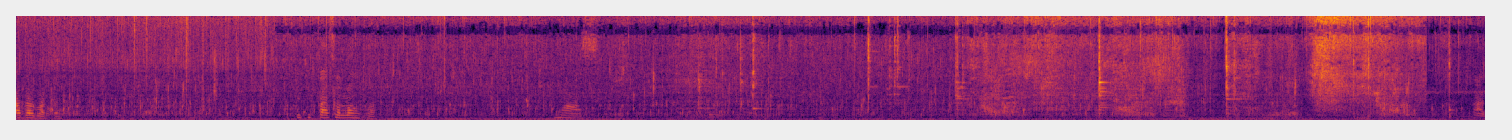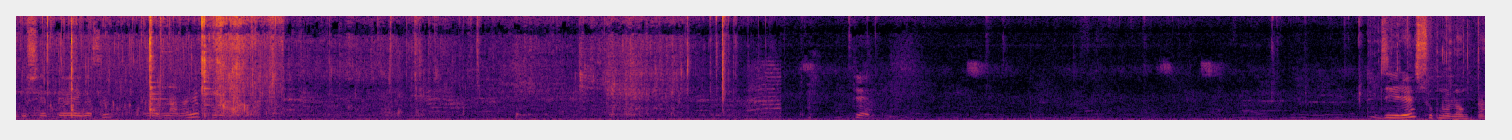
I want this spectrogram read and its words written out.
আদা বাটা কিছু কাঁচা লঙ্কা মাছ আলু সেদ্ধ হয়ে গেছে। এবার নামাই পুরো তেল। জিরে শুকনো লঙ্কা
